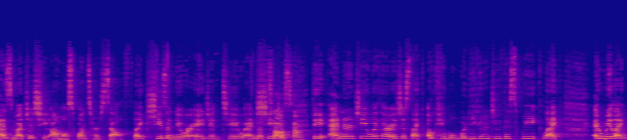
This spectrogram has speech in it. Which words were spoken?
as much as she almost wants herself. Like she's a newer agent too, and That's she awesome. just the energy with her is just like, okay, well, what are you gonna do this week? Like, and we like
